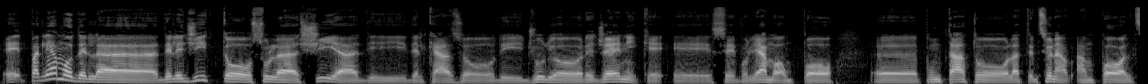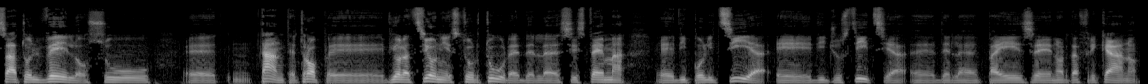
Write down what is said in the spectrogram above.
Eh, parliamo della- dell'Egitto sulla scia di- del caso di Giulio Regeni che, eh, se vogliamo, ha un po' eh, puntato l'attenzione, ha, ha un po' alzato il velo su eh, tante, troppe violazioni e storture del sistema eh, di polizia e di giustizia eh, del paese nordafricano.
